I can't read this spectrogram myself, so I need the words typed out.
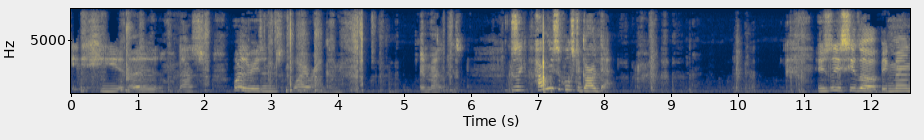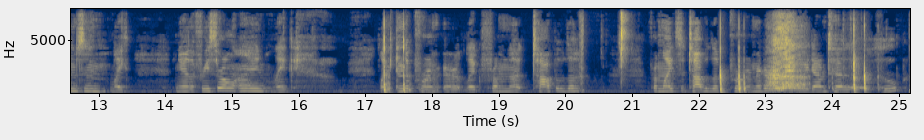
he. Uh, that's one of the reasons why I rank him in my list. Because, like, how are you supposed to guard that? Usually, you see the big men's and like near the free throw line, like like in the perimeter, like from the top of the, from like the top of the perimeter all the way down to the hoop.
